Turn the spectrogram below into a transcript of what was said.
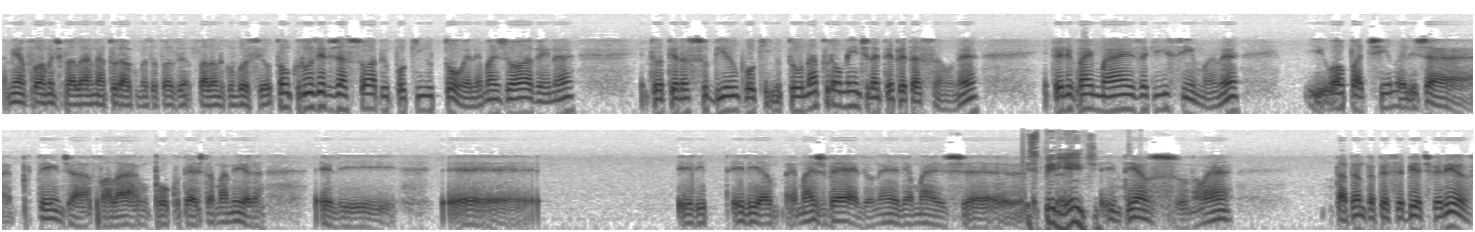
A minha forma de falar natural, como eu estou falando com você. O Tom Cruise ele já sobe um pouquinho o tom, ele é mais jovem, né? Então tende a subir um pouquinho o tom naturalmente na interpretação, né? Então ele vai mais aqui em cima, né? E o Alpatino ele já tende a falar um pouco desta maneira. Ele é, ele ele é, é mais velho, né? Ele é mais é, Experiente. intenso, não é? Tá dando para perceber a diferença?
